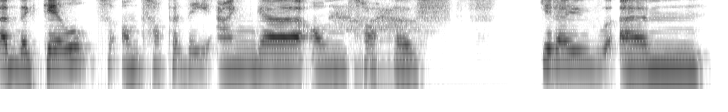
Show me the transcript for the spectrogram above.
and the guilt on top of the anger, on top Wow. of, you know, um,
